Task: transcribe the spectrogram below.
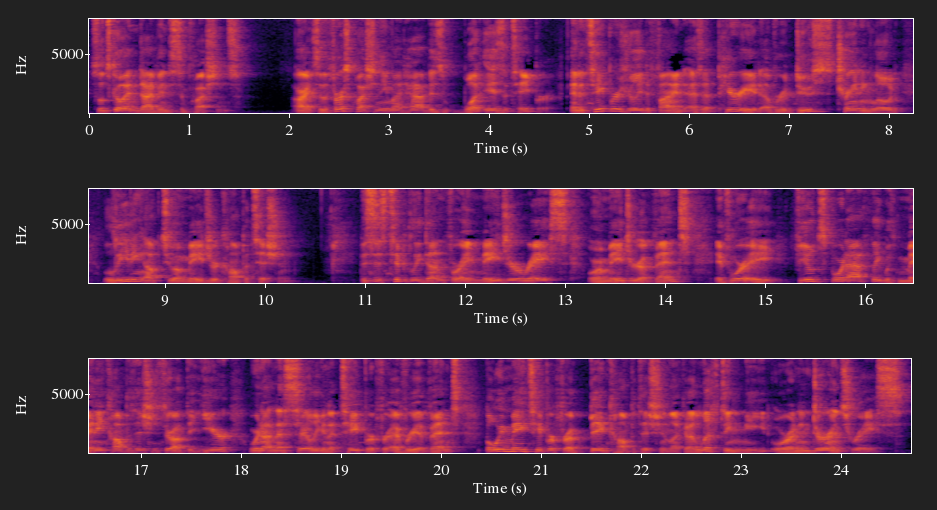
So let's go ahead and dive into some questions. All right, so the first question that you might have is what is a taper? And a taper is really defined as a period of reduced training load leading up to a major competition. This is typically done for a major race or a major event. If we're a field sport athlete with many competitions throughout the year, we're not necessarily going to taper for every event, but we may taper for a big competition like a lifting meet or an endurance race.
